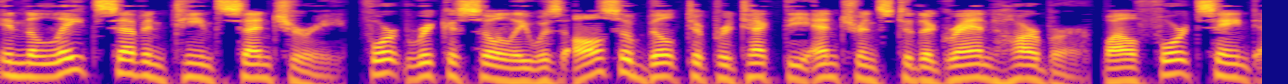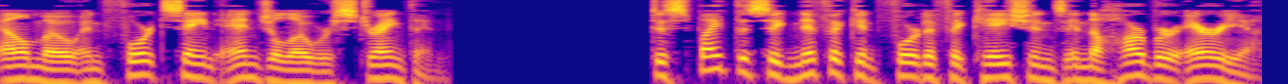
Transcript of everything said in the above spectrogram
In the late 17th century, Fort Ricasoli was also built to protect the entrance to the Grand Harbour, while Fort St. Elmo and Fort St. Angelo were strengthened. Despite the significant fortifications in the harbour area,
